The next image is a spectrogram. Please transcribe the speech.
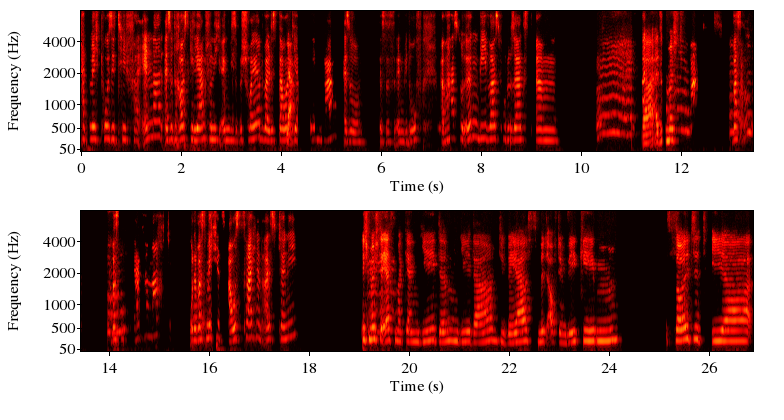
hat mich positiv verändert. Also daraus gelernt finde ich irgendwie so bescheuert, weil das dauert ja, ja lang. Also das ist irgendwie doof. Aber hast du irgendwie was, wo du sagst, ähm, ja, also ich möchte. Was, was mich stärker macht oder was mich jetzt auszeichnet als Jenny? Ich möchte erstmal gern jedem, jeder, divers mit auf den Weg geben. Solltet ihr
